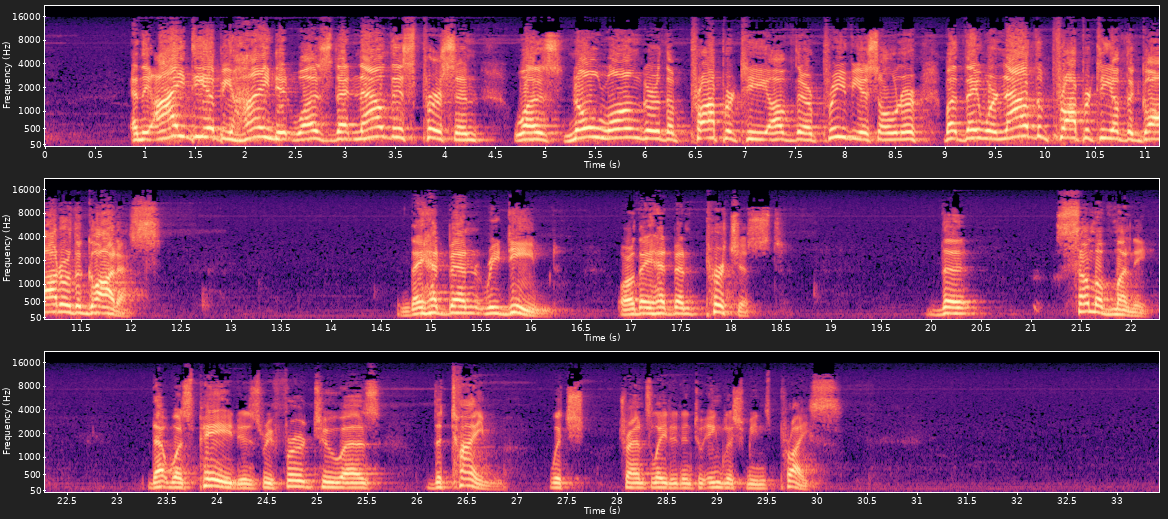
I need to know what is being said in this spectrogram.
And the idea behind it was that now this person was no longer the property of their previous owner, but they were now the property of the god or the goddess. They had been redeemed or they had been purchased. The sum of money that was paid is referred to as the time which translated into English means price.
